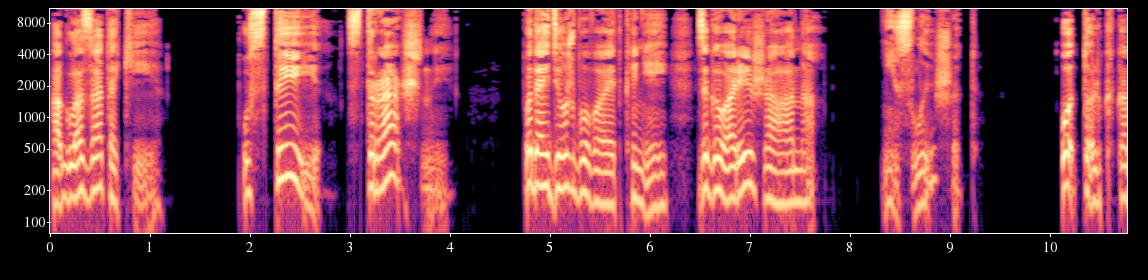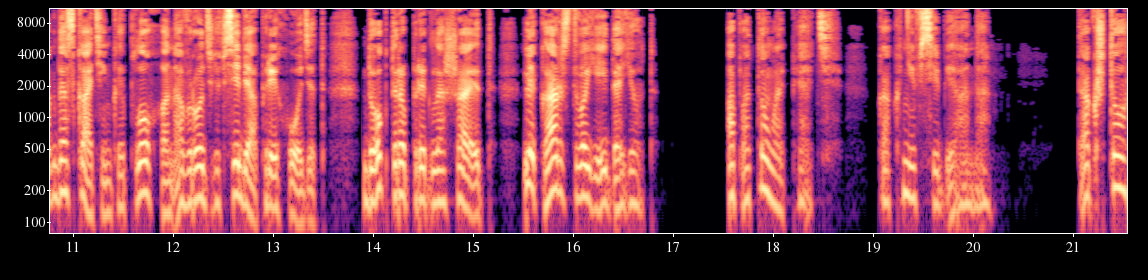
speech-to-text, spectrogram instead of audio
а глаза такие пустые, страшные. Подойдешь, бывает, к ней, заговоришь, а она не слышит. Вот только когда с Катенькой плохо, она вроде в себя приходит, доктора приглашает, лекарства ей дает. А потом опять, как не в себе она. Так что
